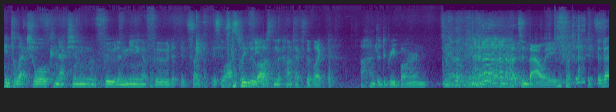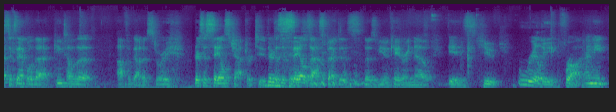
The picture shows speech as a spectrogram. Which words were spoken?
intellectual connection of food and meaning of food it's like it's, lost completely field. lost in the context of like a hundred degree barn you know in, in the hudson valley it's, The best example of that, can you tell the affogato story? There's a sales chapter too, There's because a the sales. sales aspect, as those of you in catering know, is huge really fraught. I mean,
